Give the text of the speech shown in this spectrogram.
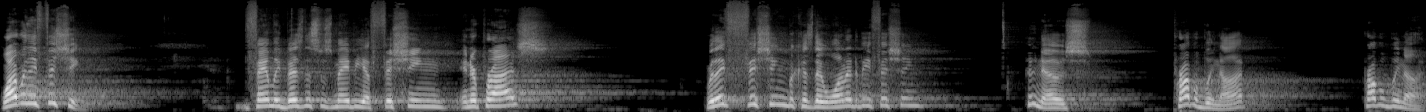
Why were they fishing? The family business was maybe a fishing enterprise. Were they fishing because they wanted to be fishing? Who knows? Probably not. Probably not.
